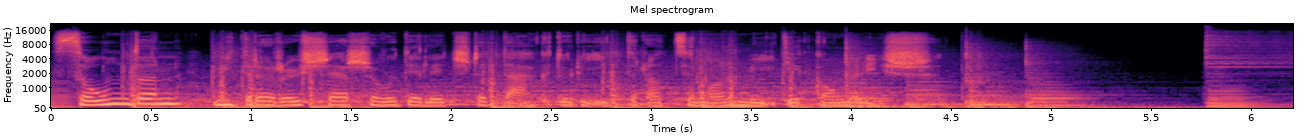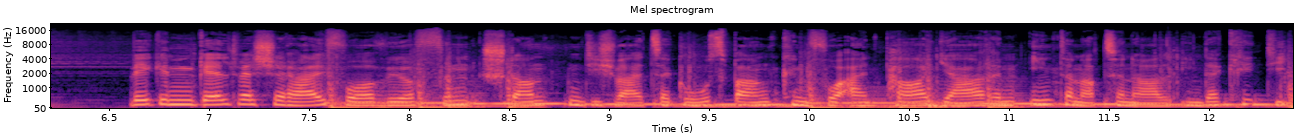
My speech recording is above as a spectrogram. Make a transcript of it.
sondern mit einer Recherche, die die letzten Tage durch die internationalen Medien gegangen ist. Wegen Geldwäschereivorwürfen standen die Schweizer Großbanken vor ein paar Jahren international in der Kritik.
